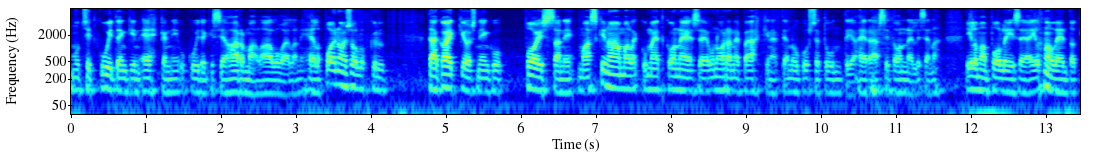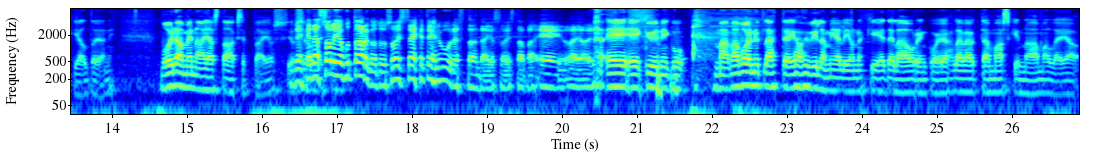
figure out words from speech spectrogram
mutta sitten kuitenkin ehkä niin kuitenkin siellä harmaalla alueella, niin helpoin olisi ollut kyllä, tämä kaikki olisi niin kuin, poissa, niin maskinaamalle, kun meet koneeseen, unohda ne pähkinät ja nuku se tunti ja herää sit onnellisena ilman poliiseja, ilman lentokieltoja, niin voidaan mennä ajasta taaksepäin, jos, jos Ehkä tässä oli joku tarkoitus. Olisit ehkä tehnyt uudestaan tämä, jos olisi tapa. Ei, vai olisi. ei, ei kyllä niinku, mä, mä voin nyt lähteä ihan hyvillä mieli jonnekin eteläaurinkoon ja läväyttää maskin naamalle ja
